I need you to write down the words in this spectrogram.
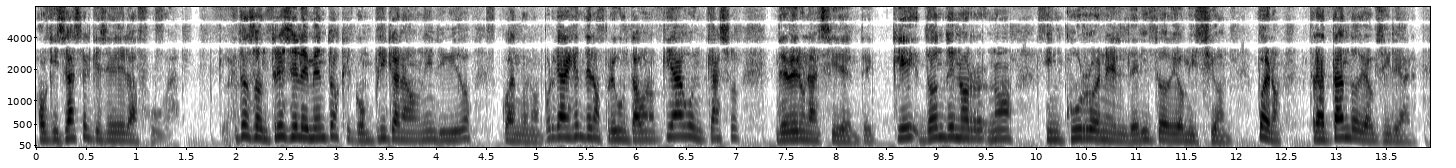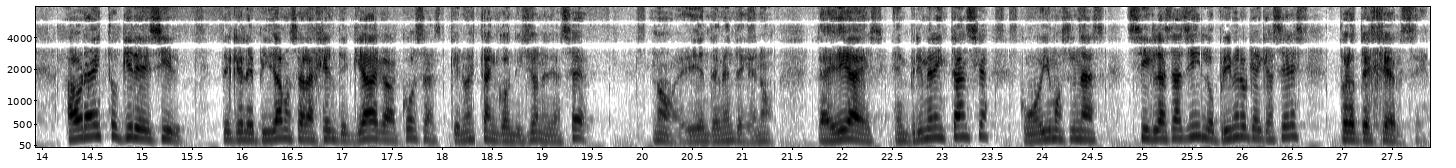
o quizás el que se dé la fuga. Estos son tres elementos que complican a un individuo cuando no. Porque la gente nos pregunta, bueno, ¿qué hago en caso de ver un accidente? ¿Qué, ¿Dónde no, no incurro en el delito de omisión? Bueno, tratando de auxiliar. Ahora, ¿esto quiere decir de que le pidamos a la gente que haga cosas que no está en condiciones de hacer? No, evidentemente que no. La idea es, en primera instancia, como vimos unas siglas allí, lo primero que hay que hacer es protegerse.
